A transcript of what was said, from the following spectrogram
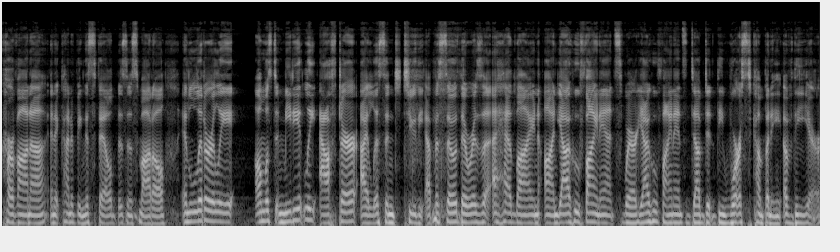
Carvana and it kind of being this failed business model. And literally, almost immediately after I listened to the episode, there was a headline on Yahoo Finance where Yahoo Finance dubbed it the worst company of the year.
